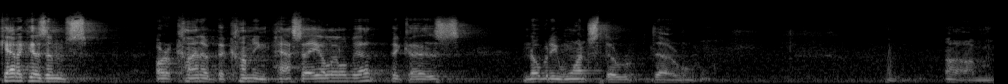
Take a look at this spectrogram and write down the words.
catechisms are kind of becoming passe a little bit because nobody wants the, the um,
